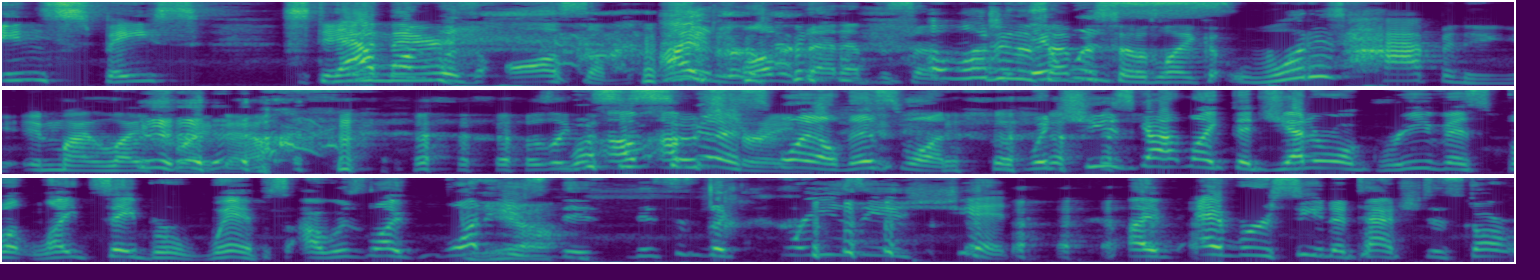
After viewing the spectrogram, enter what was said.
in space, that standing one there. was awesome. I love that episode. I'm watching this It was- episode like, what is happening in my life right now? I was like, Well, this I'm, is so I'm gonna strange. spoil this one. When she's got like the General Grievous but lightsaber whips, I was like, "What is Yeah. this? This is the craziest shit I've ever seen attached to Star.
